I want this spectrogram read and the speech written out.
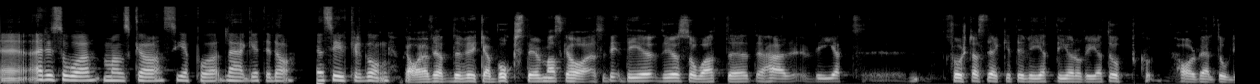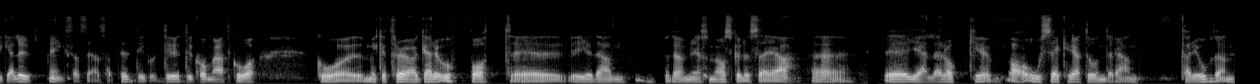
Eh, är det så man ska se på läget idag? En cirkelgång? Ja, jag vet inte vilka bokstäver man ska ha. Alltså det, det, det är ju så att eh, det här vet första strecket i vet ner och vet upp har väldigt olika lutning så att säga. Så att det, det, det kommer att gå, gå mycket trögare uppåt eh, ju den bedömningen som jag skulle säga eh, eh gäller och eh, ja, osäkerhet under den perioden.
